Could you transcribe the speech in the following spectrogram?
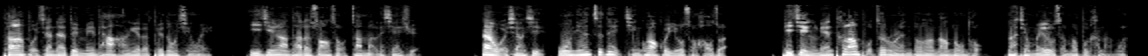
特朗普现在对煤炭行业的推动行为已经让他的双手沾满了鲜血，但我相信五年之内情况会有所好转。毕竟连特朗普这种人都能当总统，那就没有什么不可能了。”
